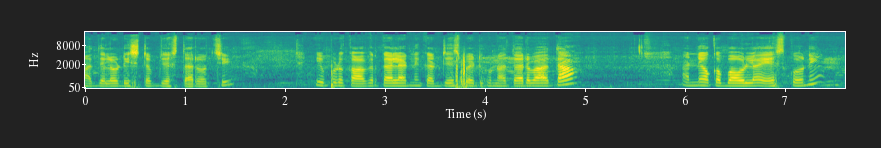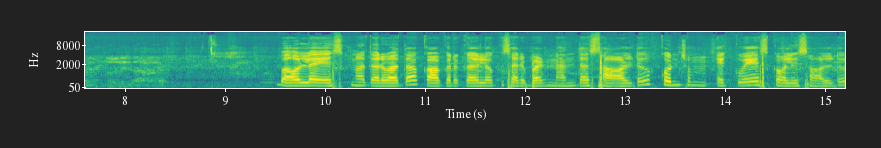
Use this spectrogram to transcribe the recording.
మధ్యలో డిస్టర్బ్ చేస్తారు వచ్చి. ఇప్పుడు కాకరకాయలన్నీ కట్ చేసి పెట్టుకున్న తర్వాత అన్నీ ఒక బౌల్లో వేసుకొని బౌల్లో వేసుకున్న తర్వాత కాకరకాయలోకి సరిపడినంత సాల్ట్ కొంచెం ఎక్కువ వేసుకోవాలి సాల్ట్.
